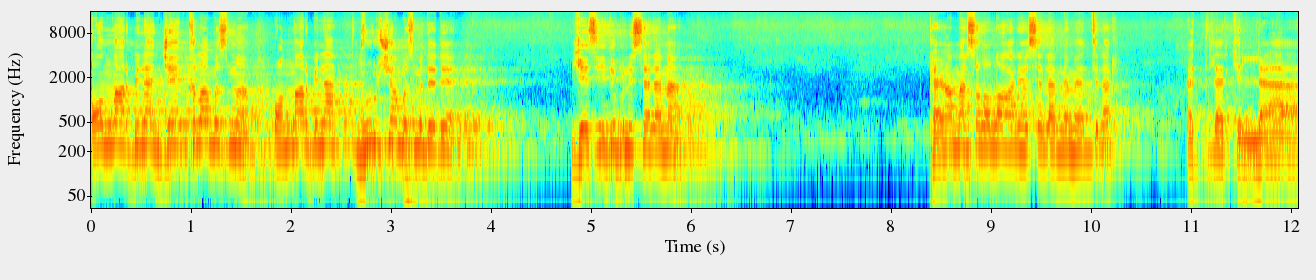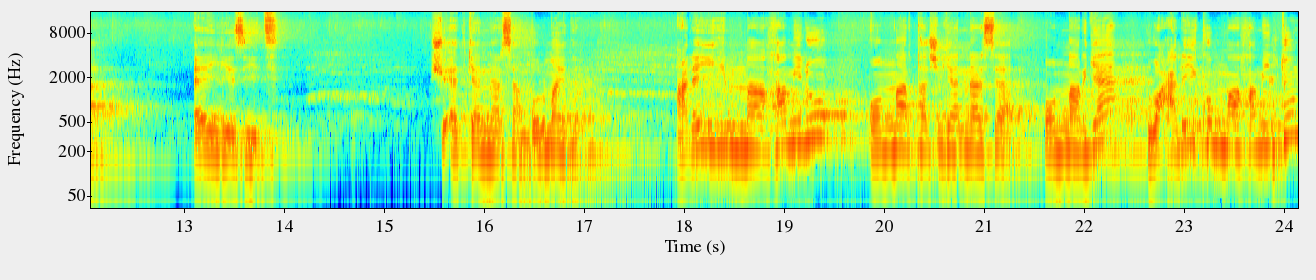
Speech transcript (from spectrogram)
Onlar bilen cenk kılamız mı? Onlar bilen vuruşamız mı dedi. Yezid ibn Seleme Peygamber sallallahu aleyhi ve sellem ne mi ettiler? Ettiler ki la ey Yezid şu etkenler sen bulmaydı. Aleyhim ma hamilu onlar taşıgenlerse onlarga ve aleykum ma hamiltum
